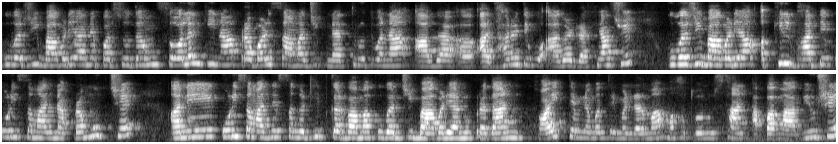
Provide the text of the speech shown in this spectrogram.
કુંવરજી બાવળિયા અને પરસોત્તમ સોલંકીના પ્રબળ સામાજિક નેતૃત્વના આધારે તેઓ આગળ રહ્યા છે. કુંવરજી બાવળિયા અખિલ ભારતીય કોળી સમાજના પ્રમુખ છે. અને કોળી સમાજને સંગઠિત કરવામાં કુંવરજી બાવળિયાનું પ્રદાન હોય તેમને મંત્રીમંડળમાં મહત્વનું સ્થાન આપવામાં આવ્યું છે.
